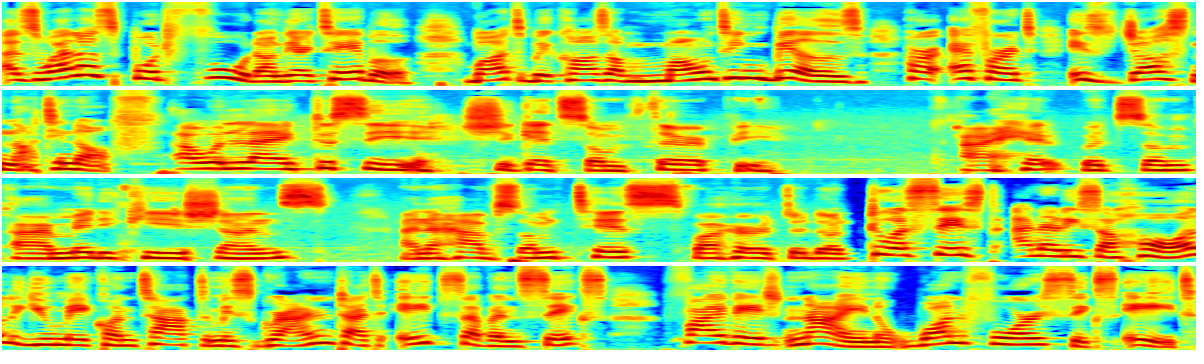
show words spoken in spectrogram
as well as put food on their table. But because of mounting bills, her effort is just not enough. I would like to see she get some therapy. I help with some our medications and I have some tests for her to do. To assist Annalisa Hall, you may contact Miss Grant at 876-589-1468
